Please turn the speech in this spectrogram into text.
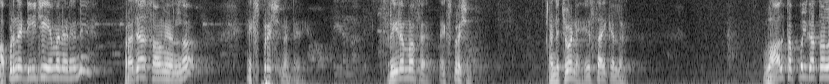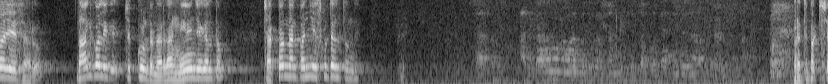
అప్పుడున్న డీజీ ఏమన్నాడండి? ప్రజాస్వామ్యంలో ఎక్స్ప్రెషన్ అంటే ఫ్రీడమ్ ఆఫ్ ఎక్స్ప్రెషన్ అంటే చూడండి ఏ స్థాయికి వెళ్ళారు వాళ్ళు తప్పులు గతంలో చేశారు దానికి వాళ్ళు చిక్కుంటున్నారు దానికి మేమేం చేయగలుగుతాం? చట్టం దాని పని చేసుకుంటూ వెళ్తుంది. ప్రతిపక్ష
